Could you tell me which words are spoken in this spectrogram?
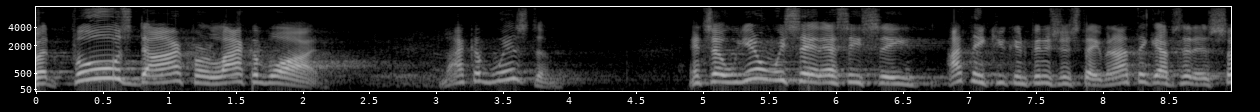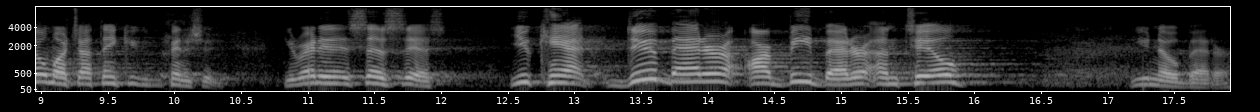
But fools die for lack of what? Lack of wisdom. And so, you know, we say at SCC, I think you can finish this statement. I think I've said it so much, I think you can finish it. You ready? It says this You can't do better or be better until you know better.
